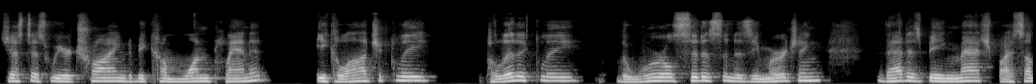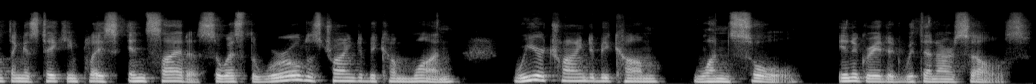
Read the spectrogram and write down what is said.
just as we are trying to become one planet, ecologically, politically, the world citizen is emerging. That is being matched by something that's taking place inside us. So, as the world is trying to become one, we are trying to become one soul integrated within ourselves.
